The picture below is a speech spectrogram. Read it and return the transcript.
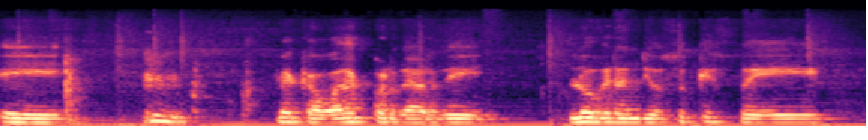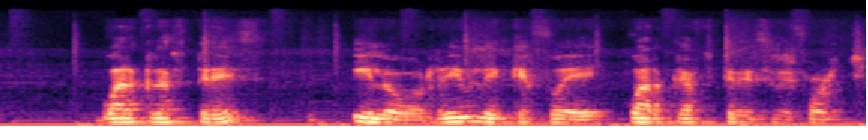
eh, me acabo de acordar de lo grandioso que fue Warcraft 3 y lo horrible que fue Warcraft 3 Reforged.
